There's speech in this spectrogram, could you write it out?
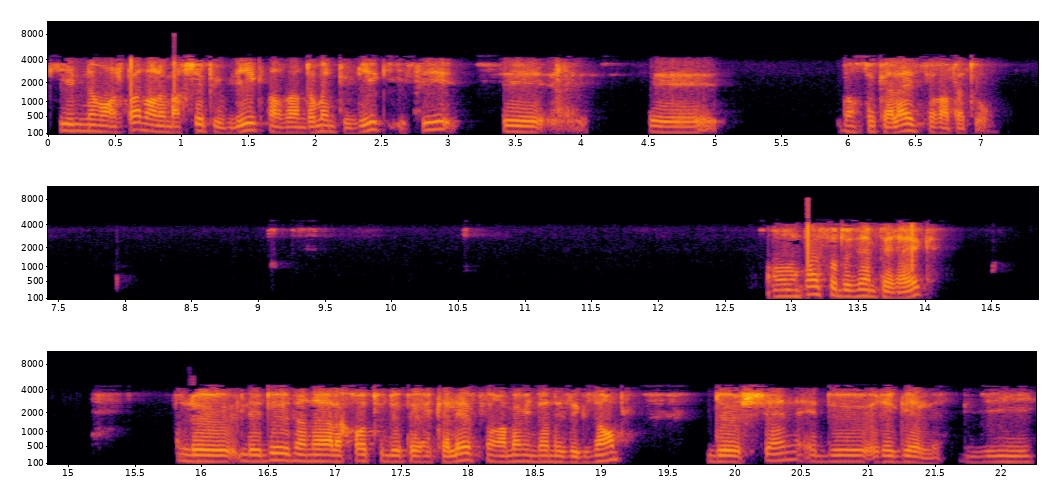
qu'il ne mange pas dans le marché public, dans un domaine public. Ici, c'est, dans ce cas-là, il sera pas taureau. On passe au deuxième Pérec. les deux dernières alachotes de Pérec Aleph, le même donne des exemples de chêne et de régel. Il dit,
